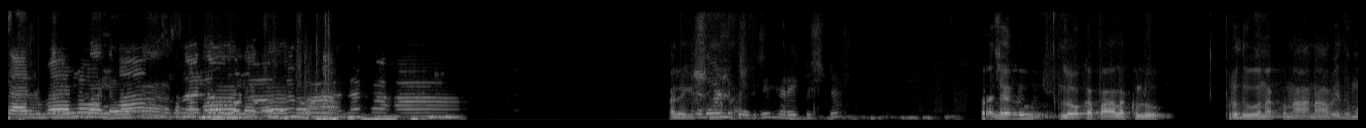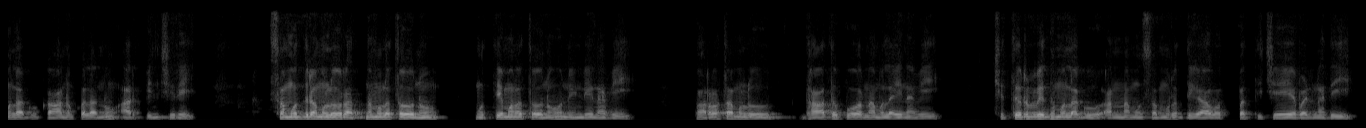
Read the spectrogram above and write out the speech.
సర్వలోక కృష్ణ హరే కృష్ణ. ప్రజలు లోకపాలకులు పృథువునకు నానా విధములకు కానుకలను అర్పించిరి. సముద్రములు రత్నములతోనూ ముత్యములతోనూ నిండినవి. పర్వతములు ధాతుపూర్ణములైనవి. చతుర్విధములకు అన్నము సమృద్ధిగా ఉత్పత్తి చేయబడినది.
